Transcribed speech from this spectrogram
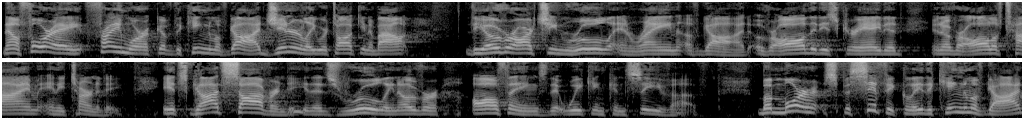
Now, for a framework of the kingdom of God, generally we're talking about the overarching rule and reign of God over all that He's created and over all of time and eternity. It's God's sovereignty that's ruling over all things that we can conceive of. But more specifically, the kingdom of God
